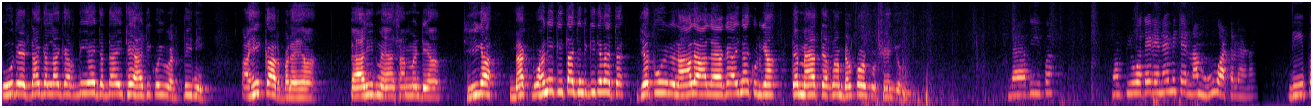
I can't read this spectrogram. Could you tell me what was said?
ਤੂੰ ਤੇ ਇਦਾਂ ਗੱਲਾਂ ਕਰਦੀ ਆ ਜਿੱਦਾਂ ਇੱਥੇ ਸਾਡੀ ਕੋਈ ਵਰਤੀ ਨਹੀਂ ਅਸੀਂ ਘਰ ਬਣਾਇਆ ਪੈਲੀ ਮੈਂ ਸਾਂਭਣ ਡਿਆ ਠੀਕ ਆ, ਮੈਂ ਕੁਛ ਨਹੀਂ ਕੀਤਾ ਜ਼ਿੰਦਗੀ ਦੇ ਵਿੱਚ। ਜੇ ਤੂੰ ਨਾਲ ਆ ਲੈ ਕੇ ਆਈ ਨਾ ਕੁੜੀਆਂ, ਤੇ ਮੈਂ ਤੇਰੇ ਨਾਲ ਬਿਲਕੁਲ ਗੁੱਸੇ ਹੀ ਹਾਂ। ਲੈ ਦੀਪ, ਹੁਣ ਪਿਓ ਤੇਰੇ ਨੇ ਵੀ ਤੇਰੇ ਨਾਲ ਮੂੰਹ ਵੱਟ ਲੈਣਾ ਈ। ਦੀਪ,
